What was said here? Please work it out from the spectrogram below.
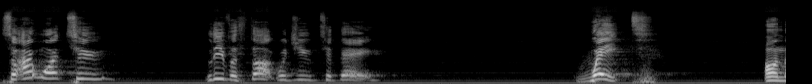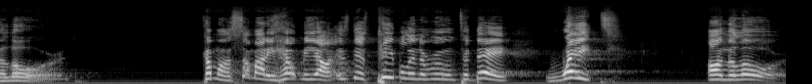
So I want to leave a thought with you today. Wait on the Lord. Come on, somebody help me out. Is there people in the room today? Wait on the Lord.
